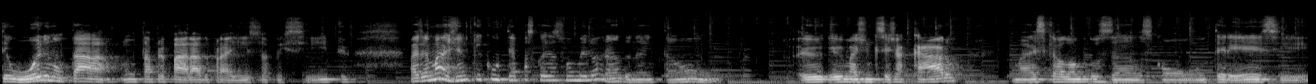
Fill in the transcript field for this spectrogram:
teu olho não tá, não tá preparado para isso a princípio, mas eu imagino que com o tempo as coisas vão melhorando, né, então eu, eu imagino que seja caro, mas que ao longo dos anos, com interesse,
